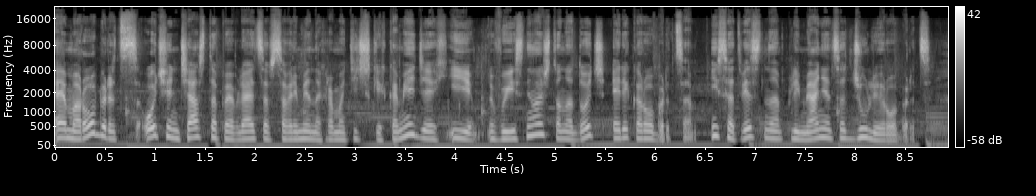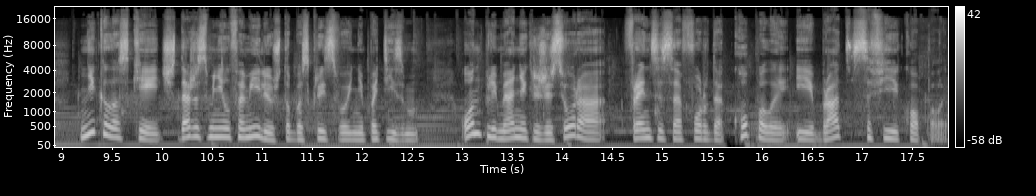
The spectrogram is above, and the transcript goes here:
Эмма Робертс очень часто появляется в современных романтических комедиях, и выяснилось, что она дочь Эрика Робертса и, соответственно, племянница Джулии Робертс. Николас Кейдж даже сменил фамилию, чтобы скрыть свой непотизм. Он племянник режиссера Фрэнсиса Форда Копполы и брат Софии Копполы.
